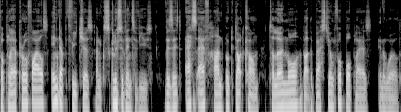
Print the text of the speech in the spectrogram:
For player profiles, in depth features, and exclusive interviews, visit sfhandbook.com to learn more about the best young football players in the world.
